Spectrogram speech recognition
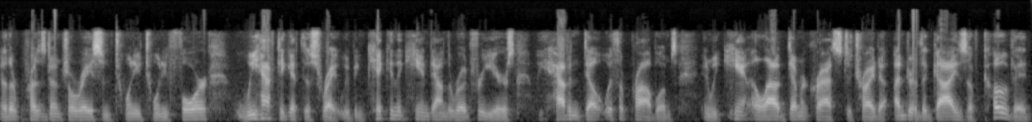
another presidential race in 2024. We have to get this right. We've been kicking the can down the road for years. We haven't dealt with the problems, and we can't allow Democrats to try to, under the guise of COVID,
